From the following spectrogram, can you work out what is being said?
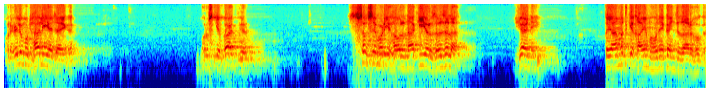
اور علم اٹھا لیا جائے گا۔ اور اس کے بعد پھر سب سے بڑی ہولناکی اور زلزلہ یعنی قیامت کے قائم ہونے کا انتظار ہوگا۔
